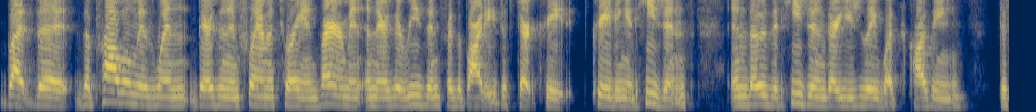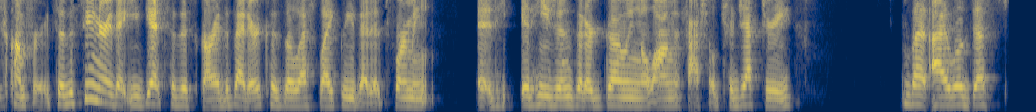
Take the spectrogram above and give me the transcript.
But the the problem is when there's an inflammatory environment and there's a reason for the body to start create creating adhesions and those adhesions are usually what's causing discomfort. So the sooner that you get to the scar, the better, because the less likely that it's forming ad- adhesions that are going along a fascial trajectory. But I will just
